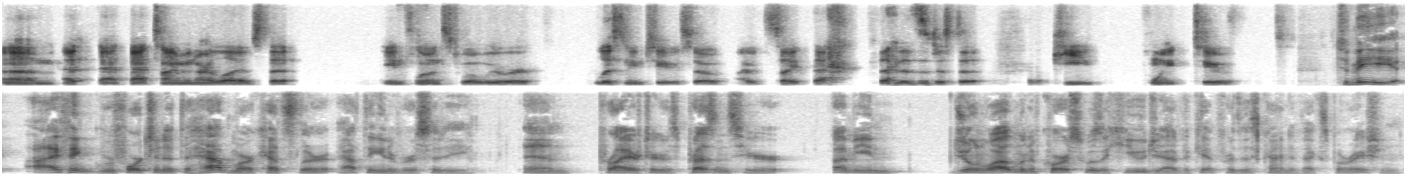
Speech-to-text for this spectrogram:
um, at, at that time in our lives that influenced what we were listening to. So I would cite that that is just a key point too. To me, I think we're fortunate to have Mark Hetzler at the university and prior to his presence here. I mean, Joan Wildman, of course, was a huge advocate for this kind of exploration.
